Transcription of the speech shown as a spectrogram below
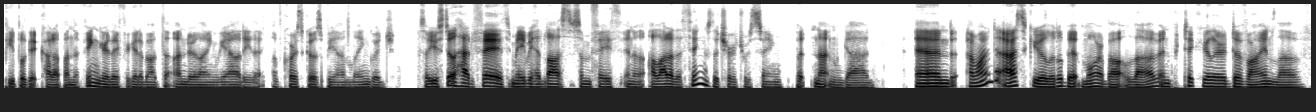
people get caught up on the finger, they forget about the underlying reality that, of course, goes beyond language. So you still had faith, maybe had lost some faith in a, a lot of the things the church was saying, but not in God. And I wanted to ask you a little bit more about love, in particular, divine love.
